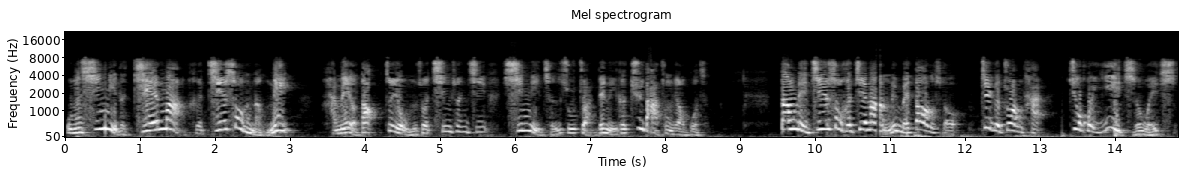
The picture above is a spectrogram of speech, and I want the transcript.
我们心理的接纳和接受能力还没有到，这有我们说青春期心理成熟转变的一个巨大重要过程。当你接受和接纳能力没到的时候，这个状态。就会一直维持，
